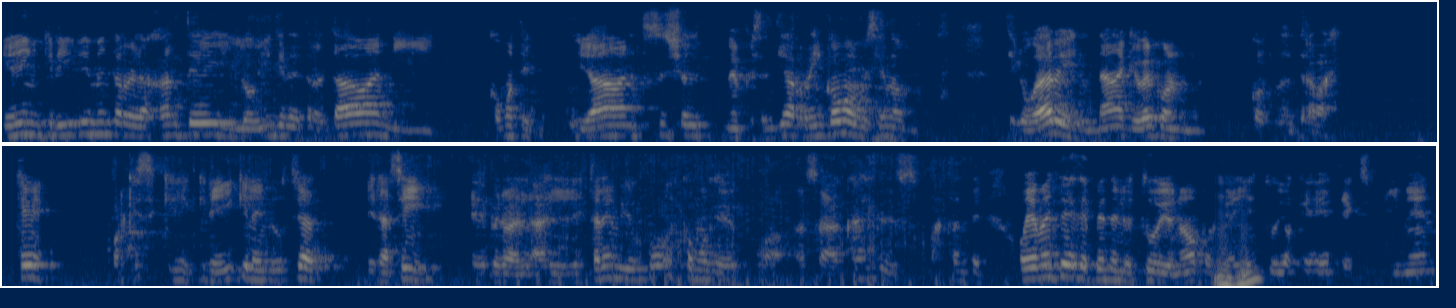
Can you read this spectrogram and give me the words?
era increíblemente relajante y lo bien que te trataban y cómo te cuidaban. Entonces yo me sentía re incómodo diciendo, este lugar es nada que ver con, con el trabajo. ¿Qué? Porque creí que la industria era así. Eh, pero al, estar en videojuegos es como que, o sea, acá es bastante... Obviamente depende del estudio, ¿no? Porque hay estudios que te exprimen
